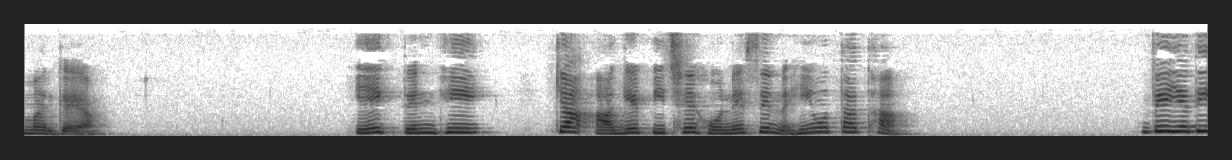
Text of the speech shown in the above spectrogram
मर गया। एक दिन भी क्या आगे पीछे होने से नहीं होता था? वे यदि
